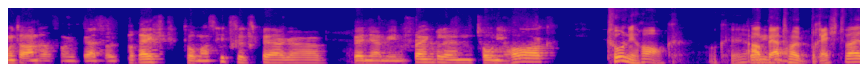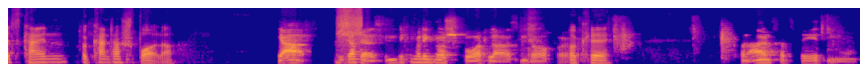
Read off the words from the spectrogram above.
unter anderem von Bertolt Brecht, Thomas Hitzelsberger, Benjamin Franklin, Tony Hawk. Tony Hawk, okay. Tony Aber Bertolt Hawk. Brecht war jetzt kein bekannter Sportler. Ja, ich dachte, es sind nicht unbedingt nur Sportler, es sind auch äh, okay. von allen vertreten.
